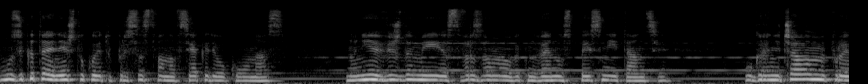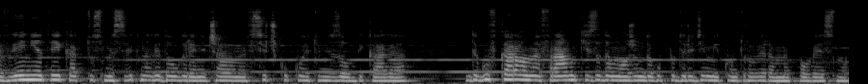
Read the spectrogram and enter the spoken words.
Музиката е нещо, което присъства навсякъде около нас, но ние виждаме и я свързваме обикновено с песни и танци. Ограничаваме проявленията и както сме свикнали да ограничаваме всичко, което ни заобикаля – да го вкарваме в рамки, за да можем да го подредим и контролираме по-лесно.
